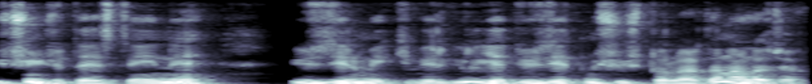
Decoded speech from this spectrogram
üçüncü desteğini 122,773 dolardan alacak.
